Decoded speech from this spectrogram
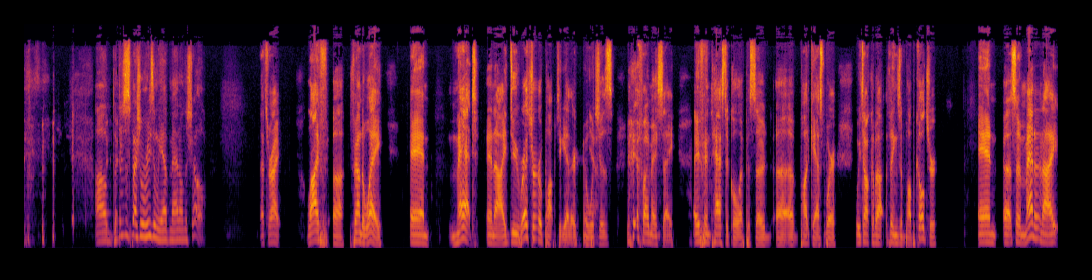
Um, but there's a special reason we have Matt on the show. That's right. Life uh, found a way, and Matt and I do retro pop together, which is, if I may say, a fantastical episode uh, a podcast where we talk about things in pop culture. And uh, so Matt and I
